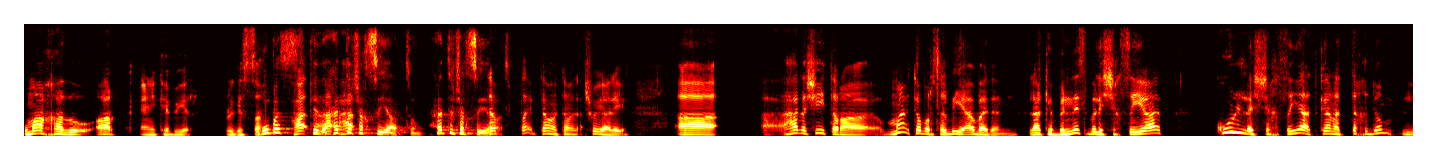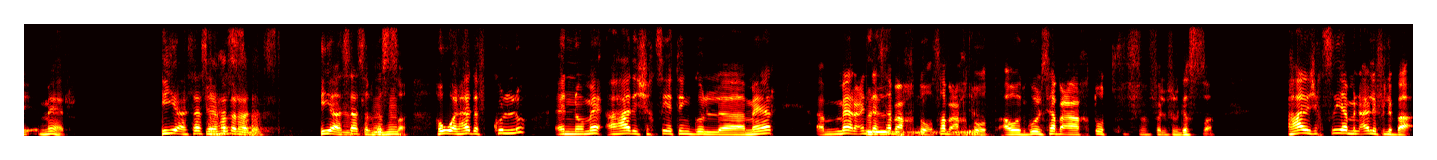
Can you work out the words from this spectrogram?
وما أخذوا أرك يعني كبير بالقصة. مو بس كذا حتى شخصياتهم حتى شخصيات. طيب تمام تمام شوي علي. آه آه، هذا شيء ترى ما يعتبر سلبية أبدا لكن بالنسبة للشخصيات كل الشخصيات كانت تخدم مير. هي أساس إيه، هذا. الهدف. هي أساس. القصة هو الهدف كله إنه مي... هذه الشخصية تنقل آه، مير. مير عندها سبع خطوط سبع خطوط أو تقول سبع خطوط في, في, في القصة. هذه شخصية من ألف لباء.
